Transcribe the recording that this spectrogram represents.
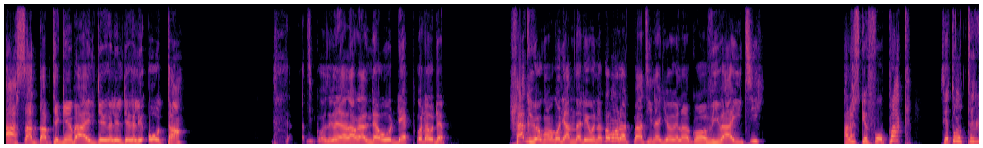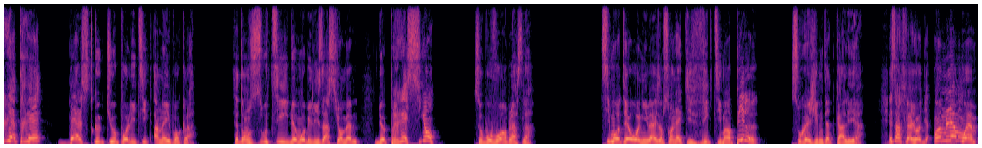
Assad tap te gen ba il te il te autant. La pral odep, on odep. Chaque jour, on y a de comment l'autre parti n'est encore? Vive Haïti. Alors que faux PAC, c'est une très très belle structure politique en époque là. C'est un outil de mobilisation même, de pression sous pouvoir en place là. Timothée Oni, par exemple, son est qui victime en pile sous régime tête. Et ça fait aujourd'hui. Moi, moi,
